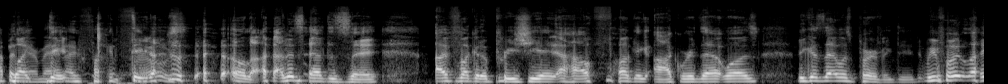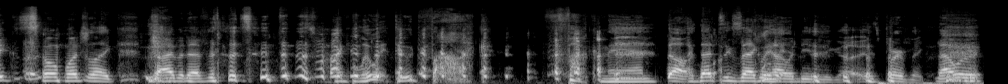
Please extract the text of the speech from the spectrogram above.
Happened Like, there, man. dude- I fucking Dude, I froze. just, hold on. I just have to say, I fucking appreciate how fucking awkward that was because that was perfect, dude. We put like so much like time and effort into this I blew it, dude. Fuck. Fuck, man. No, that's exactly how it. it needed to go. It's perfect. Now we're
